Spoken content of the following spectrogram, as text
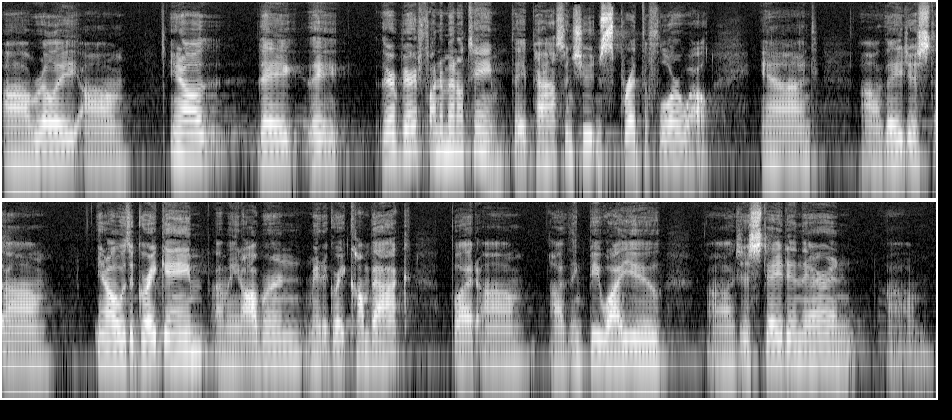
uh, really, um, you know, they, they, they're a very fundamental team. They pass and shoot and spread the floor well. And uh, they just, um, you know, it was a great game. I mean, Auburn made a great comeback, but um, I think BYU uh, just stayed in there, and um,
